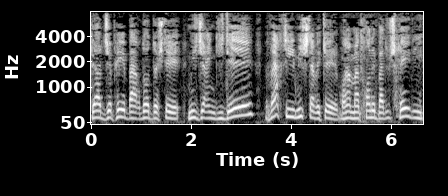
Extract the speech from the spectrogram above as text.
در جبهه بغداد داشته می جنگیده وقتی میشنوه که محمد خان بلوچ خیلی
